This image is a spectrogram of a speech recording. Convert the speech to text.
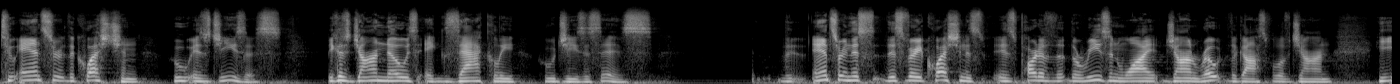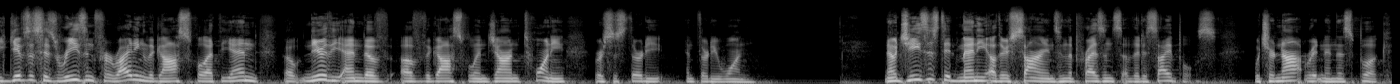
to answer the question who is Jesus? Because John knows exactly who Jesus is the, answering this, this very question is, is part of the, the reason why John wrote the Gospel of John. He, he gives us his reason for writing the Gospel at the end, oh, near the end of, of the Gospel in John 20, verses 30 and 31. Now, Jesus did many other signs in the presence of the disciples, which are not written in this book.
